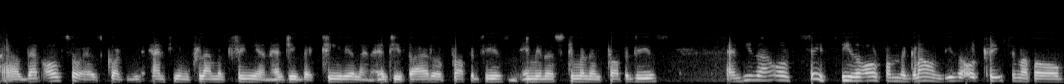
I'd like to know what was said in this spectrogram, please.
Uh, that also has got anti-inflammatory and antibacterial and antiviral properties, immunostimulant properties. And these are all safe. These are all from the ground. These are all creation of our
